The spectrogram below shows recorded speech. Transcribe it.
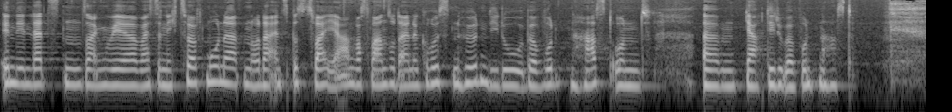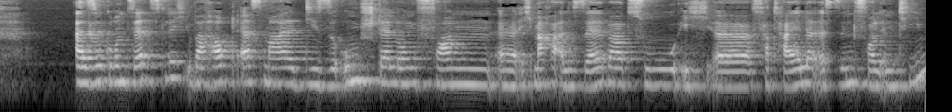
in den letzten, sagen wir, weiß ich nicht, zwölf Monaten oder oder eins bis zwei Jahren, was waren so deine größten Hürden, die du überwunden hast und ähm, ja, die du überwunden hast? Also grundsätzlich überhaupt erstmal diese Umstellung von äh, ich mache alles selber zu ich äh, verteile es sinnvoll im Team.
